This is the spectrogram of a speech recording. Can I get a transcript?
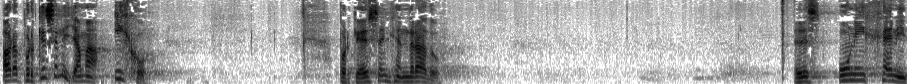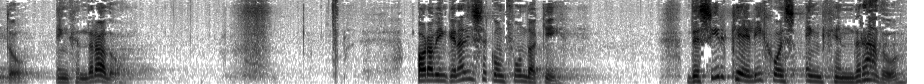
Ahora, ¿por qué se le llama hijo? porque es engendrado. Él es unigénito, engendrado. Ahora bien, que nadie se confunda aquí. Decir que el Hijo es engendrado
